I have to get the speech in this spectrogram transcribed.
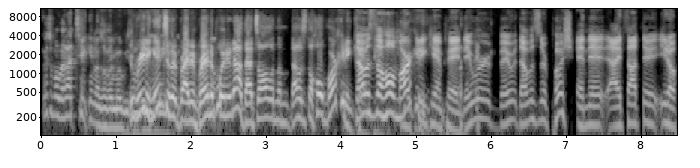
First of all, they're not taking those other movies. You're reading doing into it, anything. I mean, Brandon pointed out that's all in the that was the whole marketing. that was the whole marketing campaign. They were, they were that was their push, and they, I thought that you know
